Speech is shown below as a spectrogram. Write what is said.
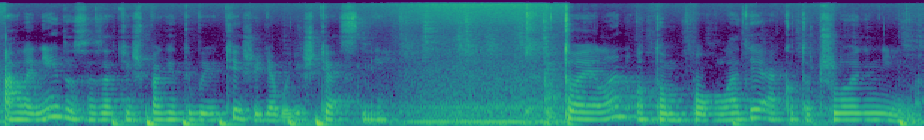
Ale niekto sa za tie špagety bude tešiť a bude šťastný. To je len o tom pohľade, ako to človek vníma.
